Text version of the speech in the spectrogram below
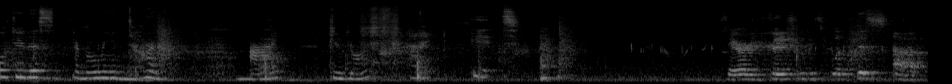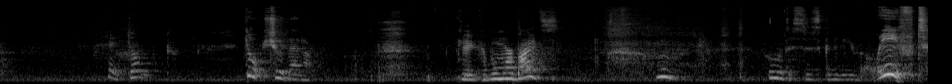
told you this a million times. I do not like it. Sarah, you finished? We can split this up. Hey, don't, don't show that up. Okay, a couple more bites. Oh, this is gonna be relieved.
